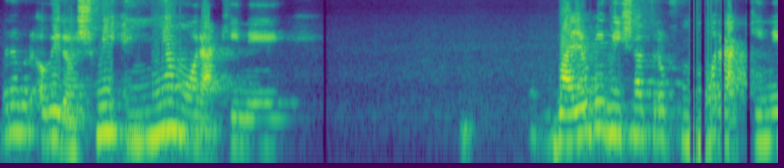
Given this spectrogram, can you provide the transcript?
બરાબર? હવે રશ્મિ અહીંયા મોં રાખીને વાયવ્ય દિશા તરફ મોં રાખીને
